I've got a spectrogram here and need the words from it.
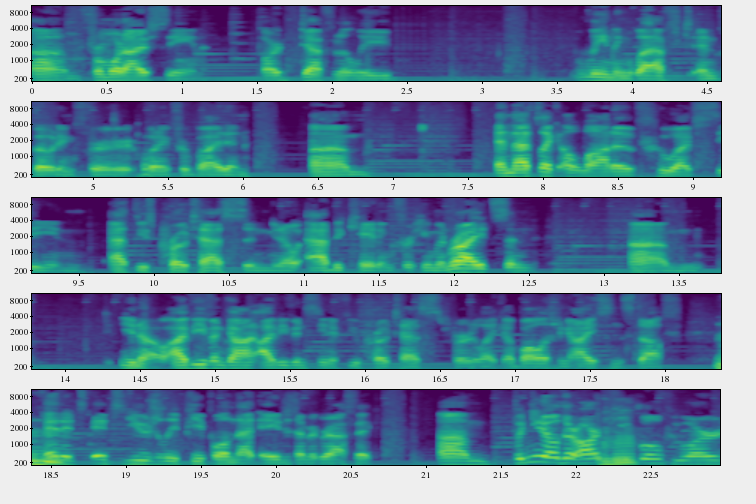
um, from what I've seen, are definitely leaning left and voting for voting for Biden. Um, and that's like a lot of who I've seen at these protests and you know advocating for human rights. And um, you know I've even got I've even seen a few protests for like abolishing ICE and stuff. Mhm. and it's it's usually people in that age demographic. Um, but you know there are Mhm. people who are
